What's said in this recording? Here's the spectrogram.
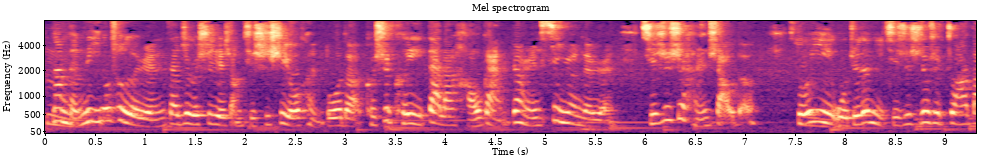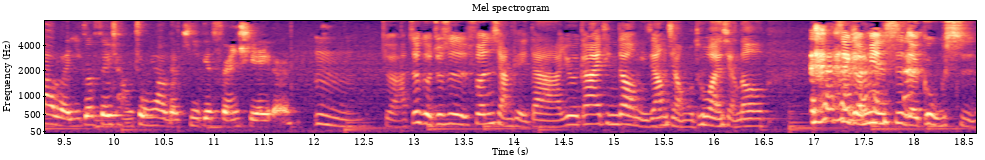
嗯。那能力优秀的人在这个世界上其实是有很多的，可是可以带来好感、让人信任的人其实是很少的。所以，我觉得你其实就是抓到了一个非常重要的 key differentiator。嗯，对啊，这个就是分享给大家，因为刚才听到你这样讲，我突然想到 这个面试的故事。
